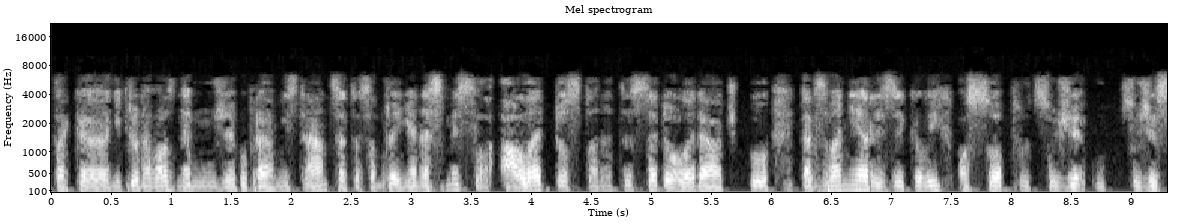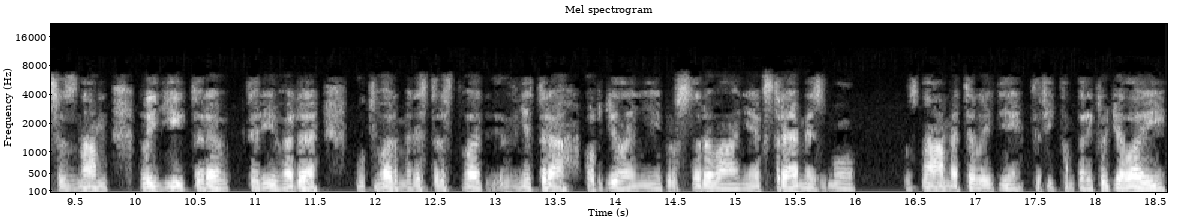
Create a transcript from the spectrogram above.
tak eh, nikdo na vás nemůže jako právní stránce, to je samozřejmě nesmysl, ale dostanete se do hledáčku takzvaně rizikových osob, což je, což je seznam lidí, které, který vede útvar ministerstva vnitra oddělení pro sledování extremismu, známe ty lidi, kteří tam tady to dělají,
